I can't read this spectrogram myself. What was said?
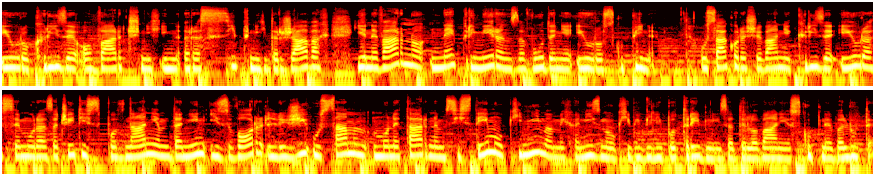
evrokrize o varčnih in razsipnih državah, je nevarno neprimeren za vodenje evroskupine. Vsako reševanje krize evra se mora začeti s poznanjem, da njen izvor leži v samem monetarnem sistemu, ki nima mehanizmov, ki bi bili potrebni za delovanje skupne valute.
